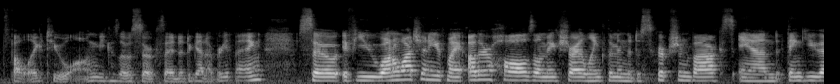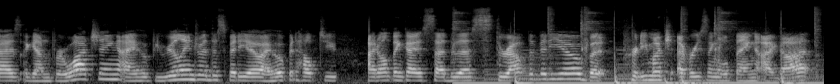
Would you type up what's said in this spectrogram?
felt like too long because I was so excited to get everything. So if you want to watch any of my other hauls, I'll make sure I link them in the description box. And thank you guys again for watching. I hope you really enjoyed this video. I hope it helped you. I don't think I said this throughout the video, but pretty much every single thing I got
